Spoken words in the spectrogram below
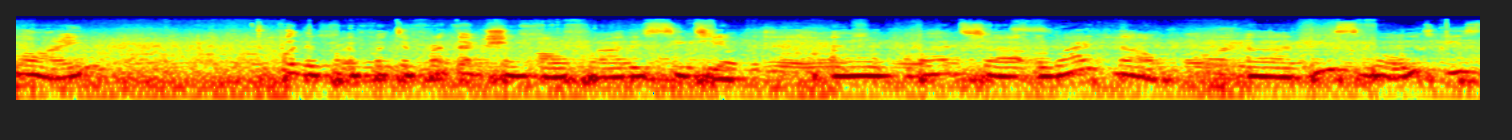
line for the, for the protection of uh, the city. Uh, but uh, right now, uh, this boat is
